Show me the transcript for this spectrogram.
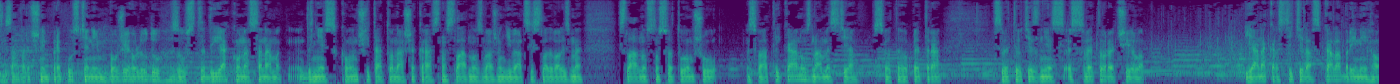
Záverečným prepustením Božieho ľudu z úst diakona sa nám dnes končí táto naša krásna slávnosť. Vážení diváci, sledovali sme slávnostnú svetú omšu z Vatikánu, z námestia svätého Petra. Svetý otec dnes svetorečil Jana Krstiteľa z Kalabriniho,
